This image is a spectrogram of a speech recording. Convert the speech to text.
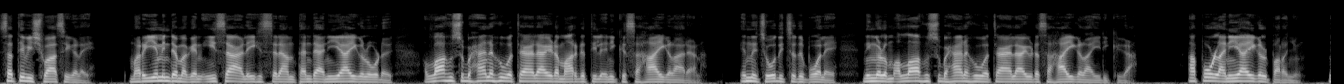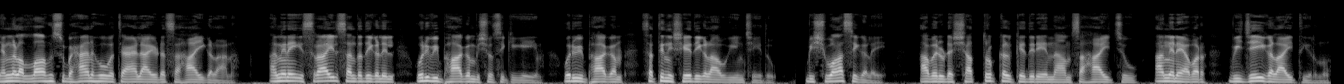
സത്യവിശ്വാസികളെ മറിയമിന്റെ മകൻ ഈസ അലിഹിസ്സലാം തന്റെ അനുയായികളോട് അള്ളാഹു സുബഹാനഹുവറ്റായാലായുടെ മാർഗത്തിൽ എനിക്ക് സഹായികളാരാണ് എന്ന് ചോദിച്ചതുപോലെ നിങ്ങളും അള്ളാഹു സുബഹാനഹുവറ്റായാലായുടെ സഹായികളായിരിക്കുക. അപ്പോൾ അനുയായികൾ പറഞ്ഞു ഞങ്ങൾ അള്ളാഹു സുബഹാനഹുവറ്റായാലായുടെ സഹായികളാണ്. അങ്ങനെ ഇസ്രായേൽ സന്തതികളിൽ ഒരു വിഭാഗം വിശ്വസിക്കുകയും ഒരു വിഭാഗം സത്യനിഷേധികളാവുകയും ചെയ്തു. വിശ്വാസികളെ അവരുടെ ശത്രുക്കൾക്കെതിരെ നാം സഹായിച്ചു അങ്ങനെ അവർ വിജയികളായിത്തീർന്നു.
